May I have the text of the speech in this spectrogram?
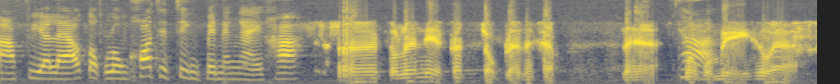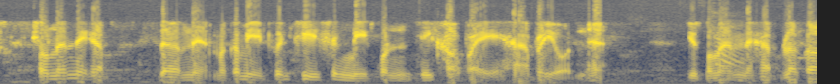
มาเฟียแล้วตกลงข้อเท็จจริงเป็นยังไงคะ เอ่อตรงนั้นเนี่ยก็จบแล้วนะครับนะฮะค่ะ ผมผมเรียนอย่างนี้คือว่า ตรงนั้นเนี่ยครับเดิมเนี่ยมันก็มีพื้นที่ซึ่งมีคนที่เข้าไปหาประโยชน์นะฮะอยู่ตรงนั้นนะครับ แล้วก็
